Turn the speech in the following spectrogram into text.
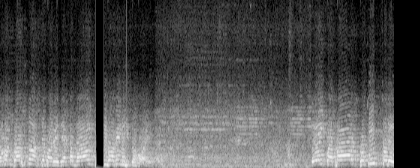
তখন প্রশ্ন আসতে পারে যে একটা দল কীভাবে নিহিত হয়। এই কথার প্রত্যুত্তরে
